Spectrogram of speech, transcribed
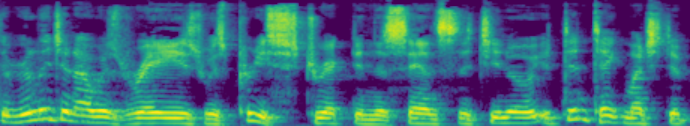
The religion I was raised was pretty strict in the sense that, you know, it didn't take much to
